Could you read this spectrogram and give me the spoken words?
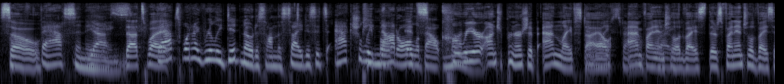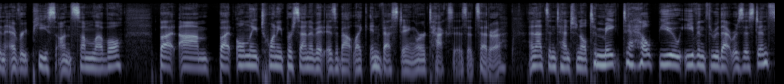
So Fascinating. Yes. That's why- That's what I really did notice on the site is it's actually people- not all about career money. entrepreneurship and lifestyle and, lifestyle, financial right. advice. There's financial advice in every piece on some level, but um, but only 20% of it is about like investing or taxes, et cetera. And that's intentional to make to help you even through that resistance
